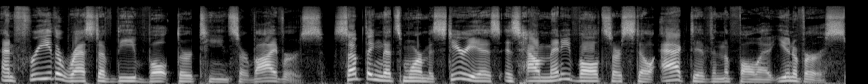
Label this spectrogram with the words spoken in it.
and free the rest of the Vault 13 survivors. Something that's more mysterious is how many vaults are still active in the Fallout universe.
